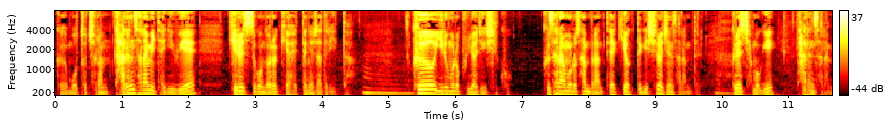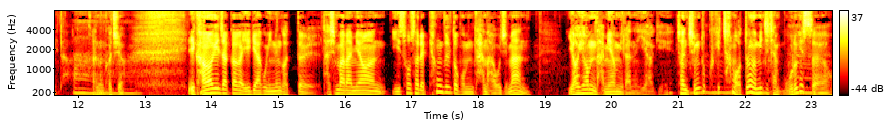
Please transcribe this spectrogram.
그 모토처럼 다른 사람이 되기 위해 길을 쓰고 노력해야 했던 여자들이 있다. 그 이름으로 불려지기 싫고 그 사람으로 사람들한테 기억되기 싫어진 사람들. 그래서 제목이 다른 사람이다. 라는 거죠. 이 강화길 작가가 얘기하고 있는 것들 다시 말하면 이 소설의 평들도 보면 다 나오지만 여혐 남혐이라는 이야기. 전 지금도 그게 참 어떤 의미인지 잘 모르겠어요.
